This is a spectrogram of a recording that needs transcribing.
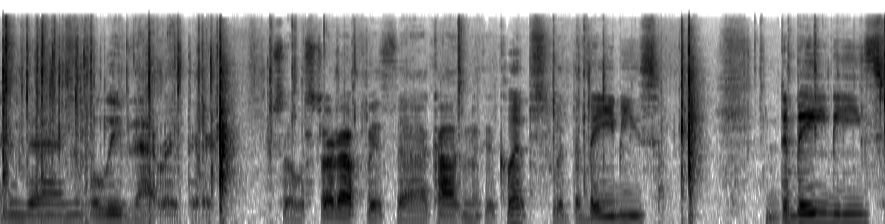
And then we'll leave that right there. So we'll start off with uh, Cosmic Eclipse with the babies the babies.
